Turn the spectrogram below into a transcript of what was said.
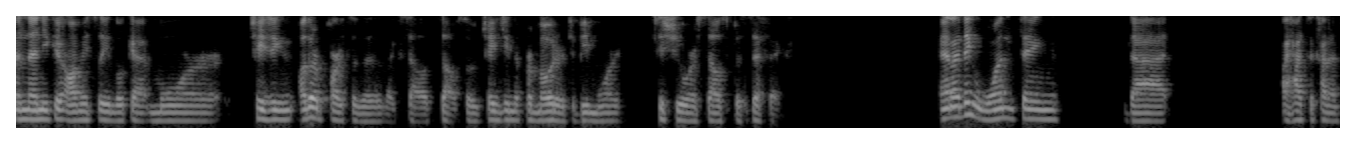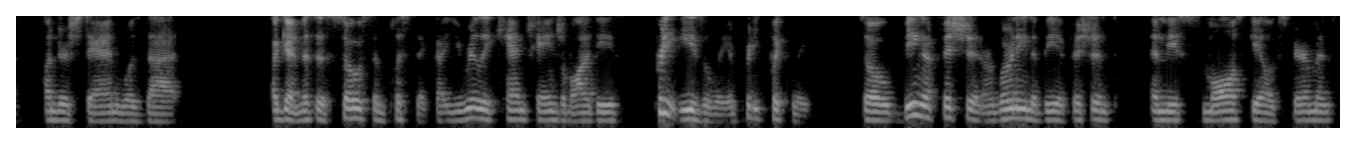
And then you can obviously look at more changing other parts of the like cell itself. So changing the promoter to be more tissue or cell specific. And I think one thing that I had to kind of understand was that again, this is so simplistic that you really can change a lot of these pretty easily and pretty quickly. So being efficient or learning to be efficient in these small scale experiments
